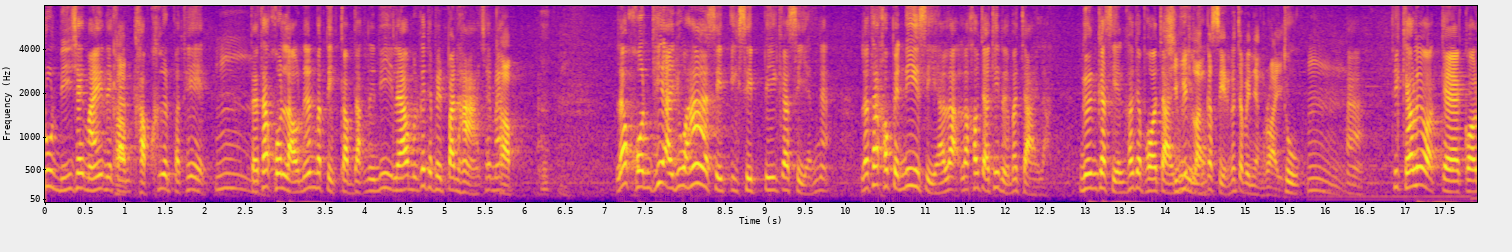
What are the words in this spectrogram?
รุ่นนี้ใช่ไหมในการครับขับเคลื่อนประเทศอืมแต่ถ้าคนเหล่านั้นมาติดกับดักในหนี้แล้วมันก็จะเป็นปัญหาใช่ไหมครับ แล้วคนที่อายุ 50 อีก 10 ปีเกษียณเนี่ยแล้วถ้าเขาเป็นหนี้เสียแล้วแล้วเขาจะเอาที่ไหนมาจ่ายล่ะ เงินเกษียณเขาจะพอจ่ายชีวิตนี้หลังเรเกอษียณก็จะเป็นอย่างไรถูกอืมอ่าที่เขาเรียกว่าแก่ก่อน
